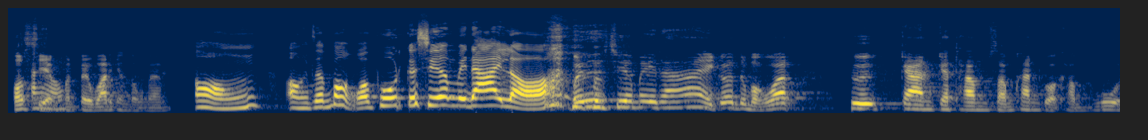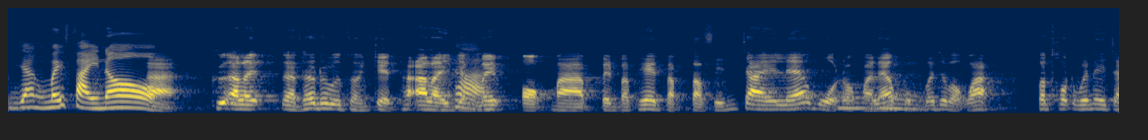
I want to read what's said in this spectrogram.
เพราะเสียงอ้าวมันไปวัดกันตรงนั้นอ๋องอ๋องจะบอกว่าพูดก็เชื่อไม่ได้เหรอ ไม่ได้เชื่อไม่ได้ ก็จะบอกว่าคือการกระทำสำคัญกว่าคำพูด ยังไม่ไฟนอลอะคืออะไรแต่ถ้าดูสังเกตถ้าอะไรค่ะยังไม่ออกมาเป็นประเภทแบบตัดสินใจแล้วโหวตออกมาแล้วอืมผมก็จะบอกว่าก็ทดไว้ในใจ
